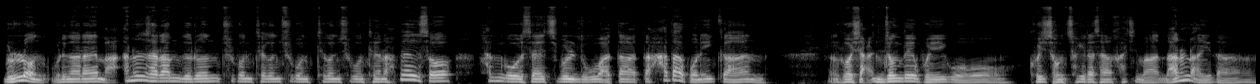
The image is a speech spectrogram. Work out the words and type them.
물론 우리나라의 많은 사람들은 출근 퇴근 출근 퇴근 출근 퇴근 하면서 한 곳에 집을 두고 왔다 갔다 하다 보니까 그것이 안정돼 보이고 그것이 정착이라 생각하지만 나는 아니다.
